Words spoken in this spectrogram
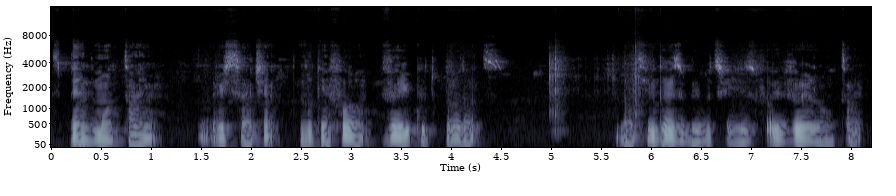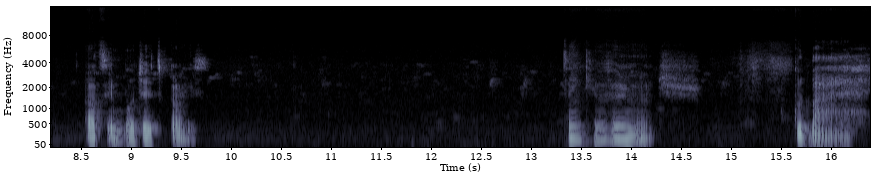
spend more time researching, looking for very good products that you guys will be able to use for a very long time at a budget price. Thank you very much. Goodbye.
